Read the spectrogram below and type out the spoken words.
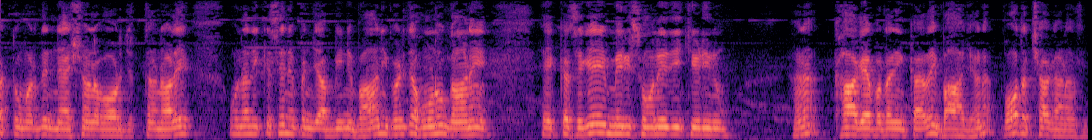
ਘੱਟ ਉਮਰ ਦੇ ਨੈਸ਼ਨਲ ਅਵਾਰਡ ਜਿੱਤਣ ਵਾਲੇ, ਉਹਨਾਂ ਦੀ ਕਿਸੇ ਨੇ ਪੰਜਾਬੀ ਨੇ ਬਾਹ ਨਹੀਂ ਫੜੀ, ਤੇ ਹੁਣ ਉਹ ਗਾਣੇ ਇੱਕ ਸੀਗੇ, ਮੇਰੀ ਸੋਨੇ ਦੀ ਚਿੜੀ ਨੂੰ, ਹਨਾ? ਖਾ ਗਿਆ ਪਤਾ ਨਹੀਂ ਕਾਹਦਾ ਹੀ ਬਾਜ, ਹਨਾ? ਬਹੁਤ ਅੱਛਾ ਗਾਣਾ ਸੀ।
